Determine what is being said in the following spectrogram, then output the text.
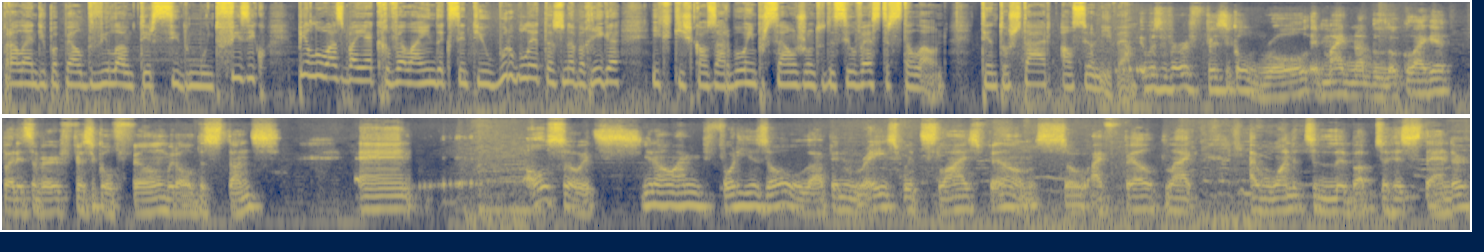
Para além de o papel de vilão ter sido muito físico, Pilo Asbaek revela ainda que sentiu borboletas na barriga e que quis causar boa impressão junto de Sylvester Stallone. Tentou estar ao seu nível. It was a very physical role. It might not look like it, but it's a very physical film with all the stunts. And also, it's, you know, I'm 40 years old. I've been raised with Sly's films. So I felt like I wanted to live up to his standard.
